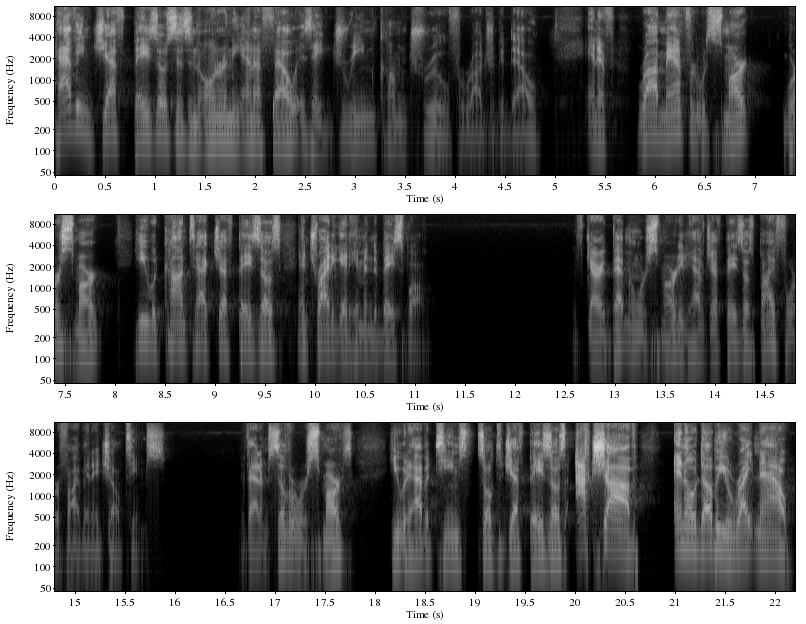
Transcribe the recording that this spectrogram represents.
Having Jeff Bezos as an owner in the NFL is a dream come true for Roger Goodell. And if Rob Manfred was smart, we're smart, he would contact Jeff Bezos and try to get him into baseball. If Gary Bettman were smart, he'd have Jeff Bezos buy four or five NHL teams. If Adam Silver were smart, he would have a team sold to Jeff Bezos, Akshav, NOW right now.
